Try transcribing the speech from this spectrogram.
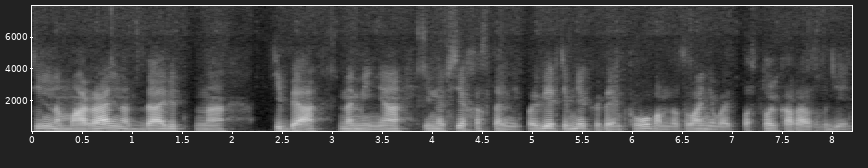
сильно морально давит на тебя, на меня и на всех остальных. Поверьте мне, когда МФО вам названивает по столько раз в день.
